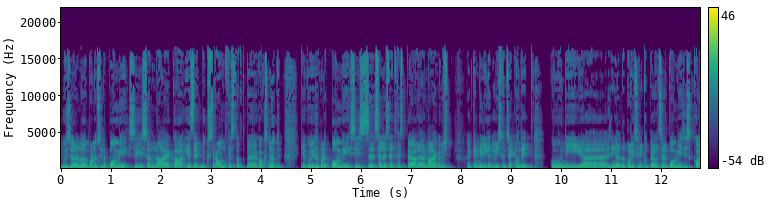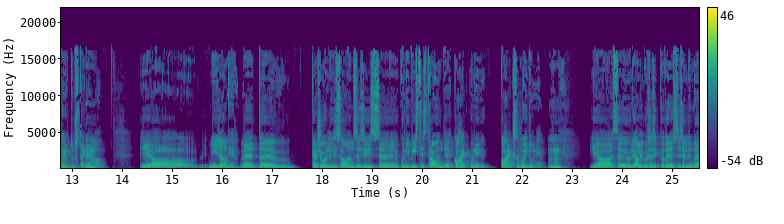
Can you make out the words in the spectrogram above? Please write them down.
kui seal nad on pannud sinna pommi, siis on aega ja see üks round kestab äh, kaks minutit. ja kui sa paned pommi, siis sellest hetkest peale on aega vist äkki nelikümmend või viiskümmend sekundit, kuni äh, nii-öelda politseinikud peavad selle pommi siis kahjutust tegema mm. -hmm. ja nii see ongi, et äh, casual'is on see siis kuni viisteist raundi ehk kahe kuni kaheksa võiduni mm. -hmm ja see oli alguses ikka täiesti selline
